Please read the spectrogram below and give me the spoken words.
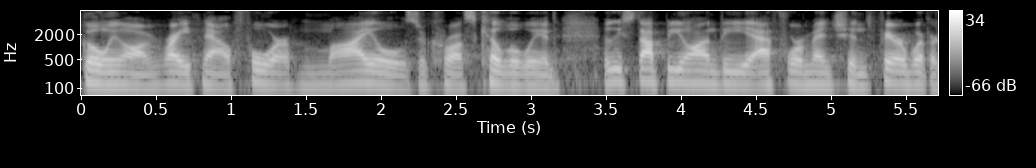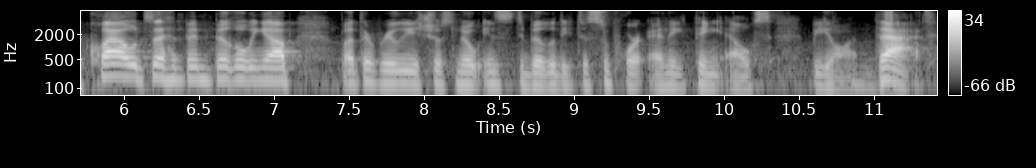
going on right now for miles across KELOLAND, at least not beyond the aforementioned fair weather clouds that have been billowing up, but there really is just no instability to support anything else beyond that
